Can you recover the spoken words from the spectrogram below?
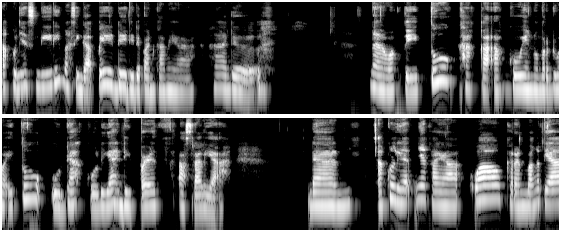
akunya sendiri masih gak pede di depan kamera. Aduh. Nah, waktu itu kakak aku yang nomor dua itu udah kuliah di Perth, Australia. Dan aku liatnya kayak, wow keren banget ya.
